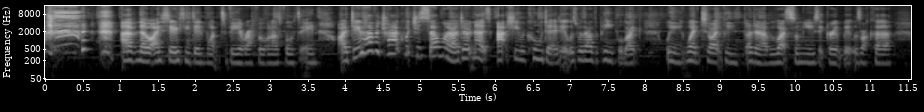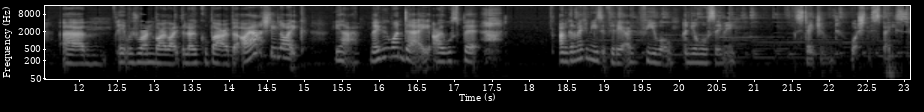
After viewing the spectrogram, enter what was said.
um, no, I seriously did want to be a rapper when I was 14. I do have a track which is somewhere, I don't know, it's actually recorded. It was with other people. Like, we went to, like, we, I don't know, we worked some music group. It was like a, um, it was run by, like, the local borough. But I actually, like, yeah, maybe one day I will spit. I'm going to make a music video for you all and you'll all see me. Stay tuned. Watch this space.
